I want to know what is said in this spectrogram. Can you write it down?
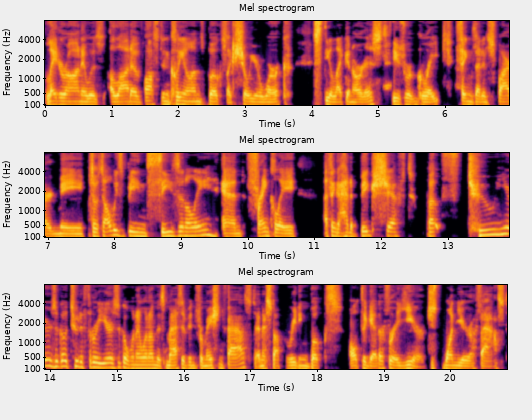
Later on, it was a lot of Austin Kleon's books like Show Your Work. Steal Like an Artist. These were great things that inspired me. So it's always been seasonally. And frankly, I think I had a big shift about two years ago, two to three years ago, when I went on this massive information fast and I stopped reading books altogether for a year, just one year of fast.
